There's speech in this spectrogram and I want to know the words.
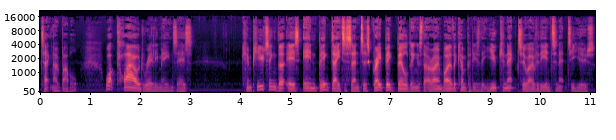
techno babble. What cloud really means is computing that is in big data centers, great big buildings that are owned by other companies that you connect to over the internet to use.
